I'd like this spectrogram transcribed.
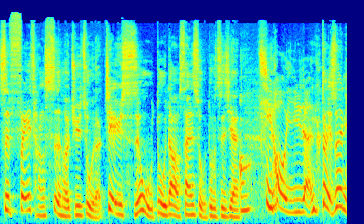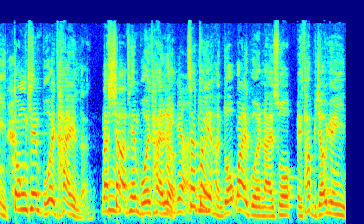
是非常适合居住的，介于十五度到三十五度之间。哦，气候宜人。对，所以你冬天不会太冷，那夏天不会太热。这对于很多外国人来说，哎，他比较愿意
